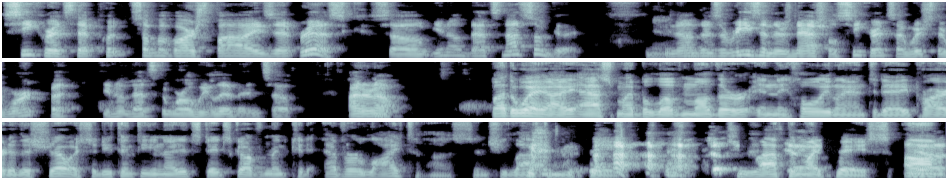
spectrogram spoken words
secrets that put some of our spies at risk. So, you know, that's not so good. Yeah. You know, there's a reason there's national secrets. I wish there weren't, but you know, that's the world we live in. So I don't know. By the way, I asked my beloved mother in the Holy Land today prior to this show. I said, "Do you think the United States government could ever lie to us?" And she laughed in my face. she laughed yeah. in my face. Um,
